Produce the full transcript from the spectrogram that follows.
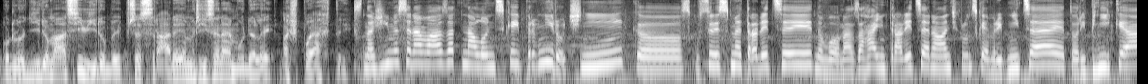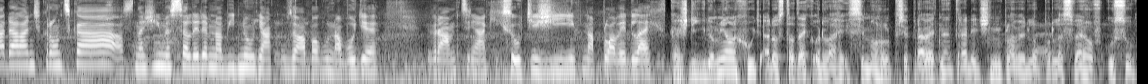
Od lodí domácí výroby přes rádiem řízené modely až po jachty. Snažíme se navázat na loňský první ročník. Eh, Zkusili jsme tradici, nebo na zahájení tradice na Lančkronském rybníce. Je to rybníkiáda Lančkronská a snažíme se lidem nabídnout nějakou zábavu na vodě v rámci nějakých soutěží na plavidlech. Každý, kdo měl chuť a dostatek odvahy, si mohl připravit netradiční plavidlo podle svého vkusu.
